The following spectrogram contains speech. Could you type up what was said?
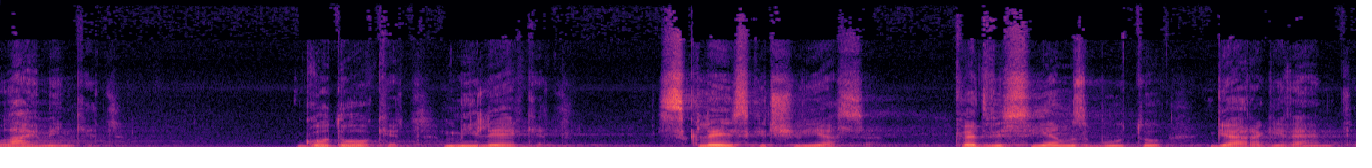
laiminkit, godokit, mylėkit, skleiskit šviesą, kad visiems būtų gera gyventi.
